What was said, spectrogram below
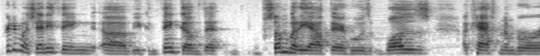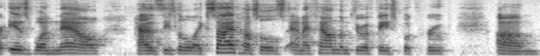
Pretty much anything uh, you can think of that somebody out there who was, was a cast member or is one now has these little like side hustles and i found them through a facebook group um,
